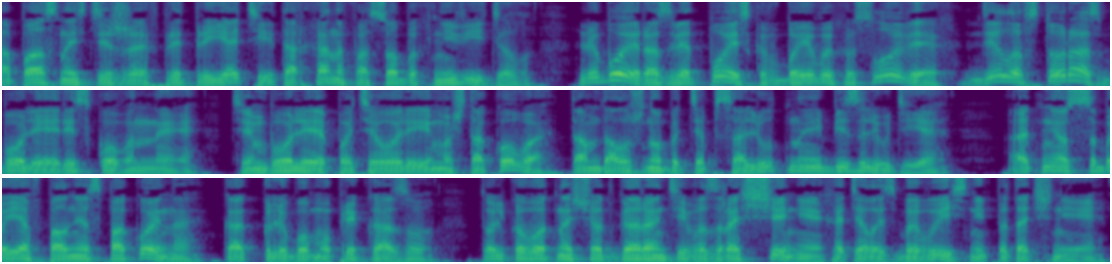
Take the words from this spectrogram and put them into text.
Опасности же в предприятии Тарханов особых не видел. Любой разведпоиск в боевых условиях – дело в сто раз более рискованное. Тем более, по теории Маштакова, там должно быть абсолютное безлюдье. Отнесся бы я вполне спокойно, как к любому приказу. Только вот насчет гарантий возвращения хотелось бы выяснить поточнее,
